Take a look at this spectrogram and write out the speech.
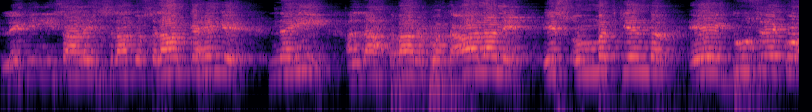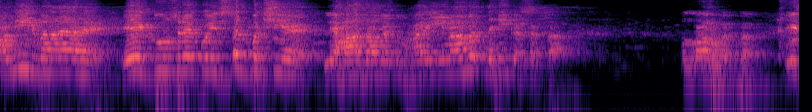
لیکن عیسیٰ علیہ السلام کہیں گے نہیں۔ اللہ تبارک و تعالی نے اس امت کے اندر ایک دوسرے کو امیر بنایا ہے، ایک دوسرے کو عزت بخشی ہے، لہٰذا میں تمہاری امامت نہیں کر سکتا۔ اللہ اکبر۔ اس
